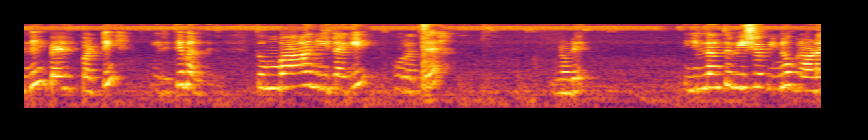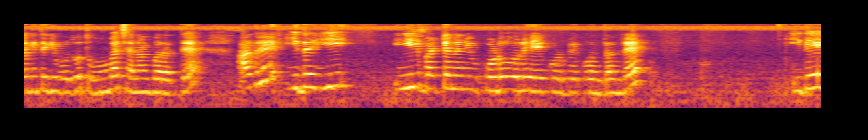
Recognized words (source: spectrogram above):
ಇಲ್ಲಿ ಬೆಲ್ಟ್ ಪಟ್ಟಿ ಈ ರೀತಿ ಬರುತ್ತೆ. ತುಂಬಾ ನೀಟಾಗಿ ಕೂರುತ್ತೆ. ನೋಡಿ, ಇಲ್ಲಂತೂ ವಿ ಶೇಪ್ ಇನ್ನೂ ಬ್ರಾಡ್ ಆಗಿ ತೆಗಿಬೋದು, ತುಂಬಾ ಚೆನ್ನಾಗಿ ಬರುತ್ತೆ. ಆದ್ರೆ ಇದು ಈ ಈ ಬಟ್ಟೆನ ನೀವು ಕೊಡುವಲ್ಲಿ ಹೇಗೆ ಕೊಡಬೇಕು ಅಂತಂದ್ರೆ, ಇದೇ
